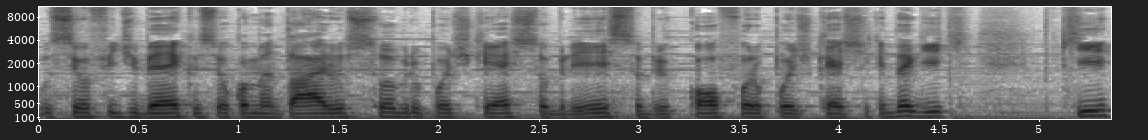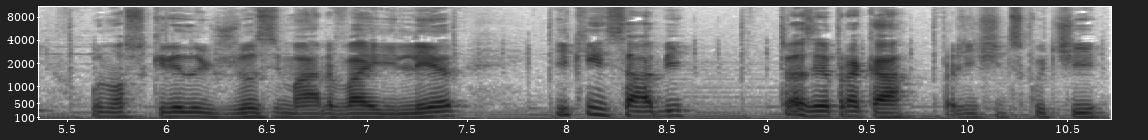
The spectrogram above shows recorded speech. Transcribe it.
o seu feedback, o seu comentário sobre o podcast, sobre esse, sobre qual for o podcast aqui da Geek, que o nosso querido Josimar vai ler e quem sabe trazer para cá para a gente discutir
